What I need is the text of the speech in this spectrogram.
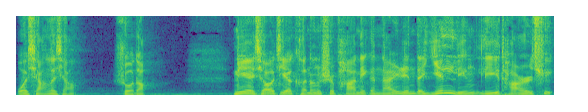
我想了想，说道：“聂小姐可能是怕那个男人的阴灵离她而去，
